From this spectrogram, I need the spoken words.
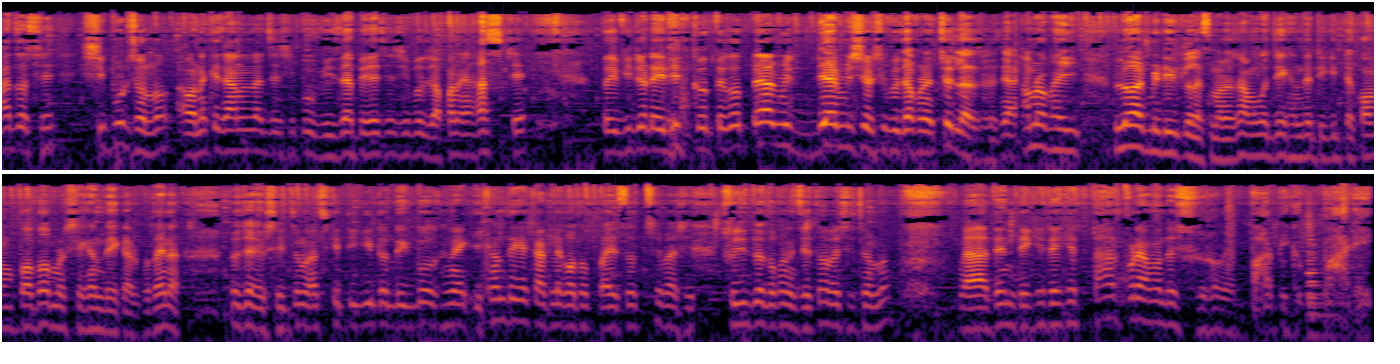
কাজ আছে শিপুর জন্য। অনেকে জানে না যে শিপু ভিসা পেয়েছে, শিপু জাপানে আসছে। তো এই ভিডিওটা এডিট করতে করতে আমি ড্যাম শিওর শিপু জাপানে চলে আসবে। আমরা ভাই লোয়ার মিডিল ক্লাস মানুষ, আমাকে যেখান থেকে টিকিটটা কম পাবো, আমরা সেখান থেকে কাটবো, তাই না? তো যাই সেই জন্য আজকে টিকিটটা দেখব ওখানে। এখান থেকে কাটলে কত প্রাইস হচ্ছে বা সুজিতের দোকানে যেতে হবে সেই জন্য দেন দেখে দেখে তারপরে আমাদের শুরু হবে বারবিকিউ পার্টি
